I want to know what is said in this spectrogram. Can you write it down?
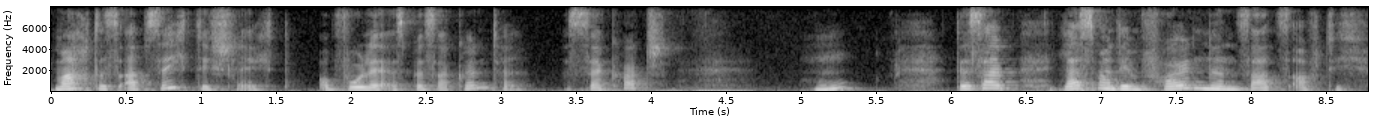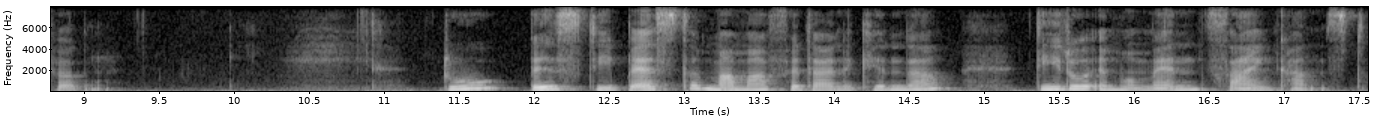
macht es absichtlich schlecht, obwohl er es besser könnte. Das ist ja Quatsch. Hm? Deshalb lass mal den folgenden Satz auf dich wirken. Du bist die beste Mama für deine Kinder, die du im Moment sein kannst.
